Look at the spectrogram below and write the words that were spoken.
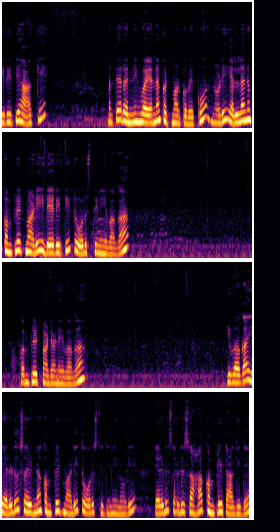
ಈ ರೀತಿ ಹಾಕಿ ಮತ್ತು ರನ್ನಿಂಗ್ ವಯರ್ನ ಕಟ್ ಮಾಡ್ಕೋಬೇಕು. ನೋಡಿ, ಎಲ್ಲನೂ ಕಂಪ್ಲೀಟ್ ಮಾಡಿ ಇದೇ ರೀತಿ ತೋರಿಸ್ತೀನಿ ಇವಾಗ. ಕಂಪ್ಲೀಟ್ ಮಾಡೋಣ ಇವಾಗ. ಇವಾಗ ಎರಡು ಸೈಡ್ನ ಕಂಪ್ಲೀಟ್ ಮಾಡಿ ತೋರಿಸ್ತಿದ್ದೀನಿ ನೋಡಿ. ಎರಡು ಸೈಡು ಸಹ ಕಂಪ್ಲೀಟ್ ಆಗಿದೆ.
